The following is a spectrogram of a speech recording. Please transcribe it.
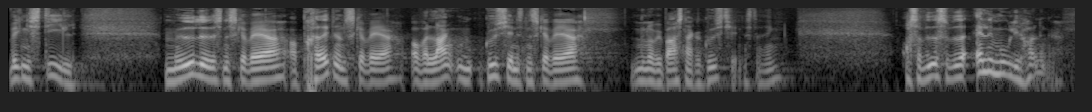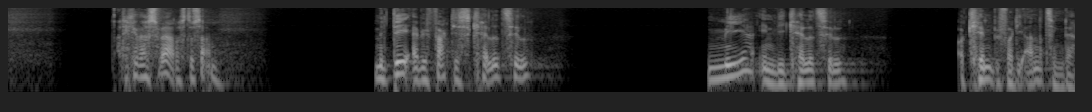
Hvilken stil mødeledelsen skal være, og prædikenen skal være, og hvor lang gudstjenesten skal være, nu når vi bare snakker gudstjeneste. Ikke? Og så videre, så videre. Alle mulige holdninger. Og det kan være svært at stå sammen. Men det er vi faktisk kaldet til. Mere end vi er kaldet til at kæmpe for de andre ting der.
